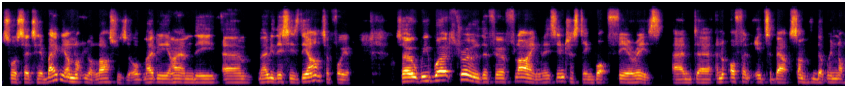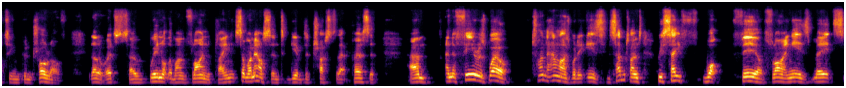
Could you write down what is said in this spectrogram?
sort of said to her, Maybe I'm not your last resort. Maybe I am the, um, maybe this is the answer for you. So we worked through the fear of flying, and it's interesting what fear is. And, uh, and often it's about something that we're not in control of. In other words, so we're not the one flying the plane, it's someone else, and to give the trust to that person. Um, and the fear as well, trying to analyze what it is. And sometimes we say what fear of flying is, but it's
